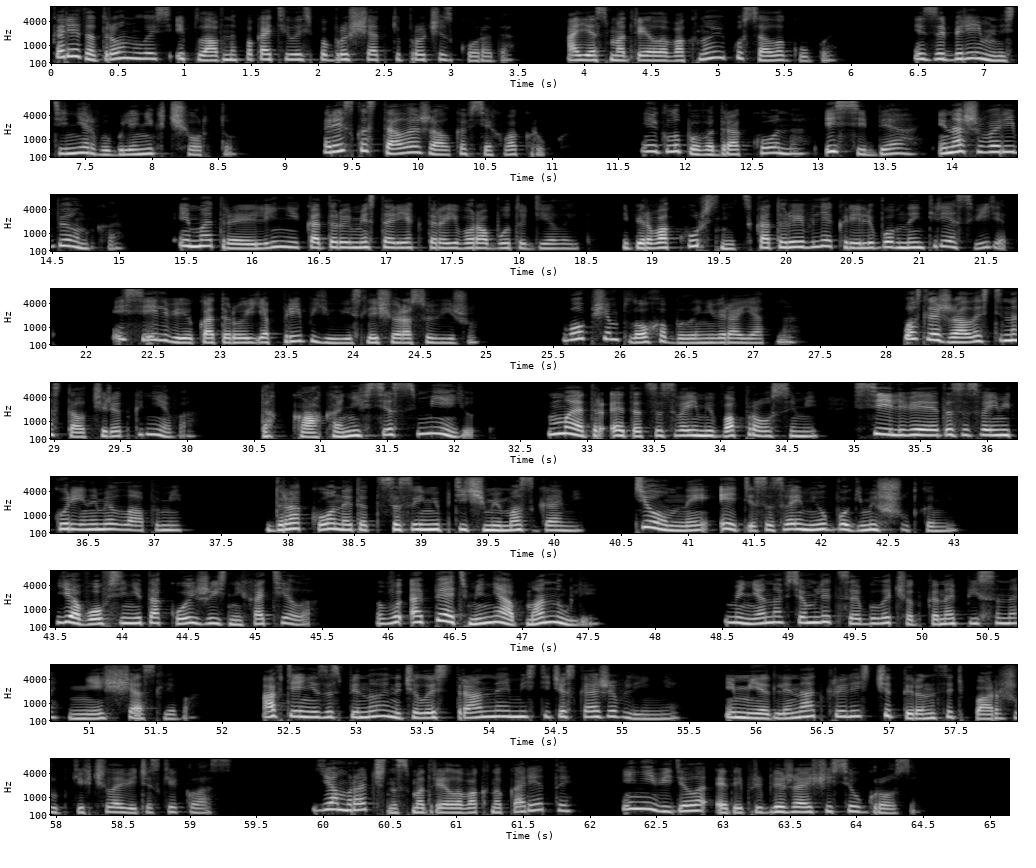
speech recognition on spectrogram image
Карета тронулась и плавно покатилась по брусчатке прочь из города, а я смотрела в окно и кусала губы. Из-за беременности нервы были ни к черту. Резко стало жалко всех вокруг. И глупого дракона, и себя, и нашего ребенка, и мэтра Элини, который вместо ректора его работу делает. И первокурсниц, которые в лекаре любовный интерес видят. И Сильвию, которую я прибью, если еще раз увижу. В общем, плохо было невероятно. После жалости настал черед гнева. Да как они все смеют? Мэтр этот со своими вопросами, Сильвия это со своими куриными лапами, дракон этот со своими птичьими мозгами, темные эти со своими убогими шутками. Я вовсе не такой жизни хотела. Вы опять меня обманули. меня на всем лице было четко написано «несчастливо». А в тени за спиной началось странное мистическое оживление, и медленно открылись 14 пар жутких человеческих глаз. Я мрачно смотрела в окно кареты и не видела этой приближающейся угрозы.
